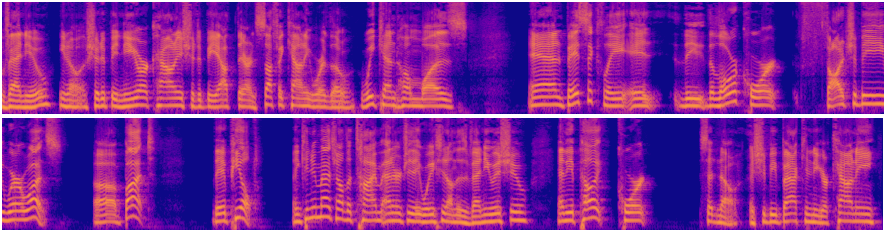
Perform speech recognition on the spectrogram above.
venue. You know, should it be New York County? Should it be out there in Suffolk County where the weekend home was? And basically, it the the lower court thought it should be where it was, uh, but they appealed. And can you imagine all the time, energy they wasted on this venue issue? And the appellate court said no, it should be back in New York County.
